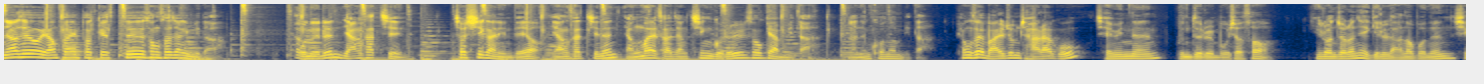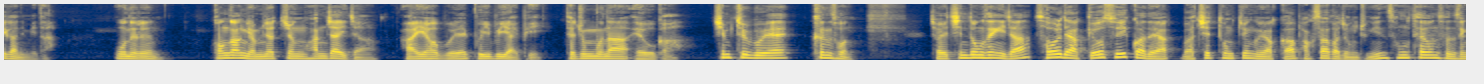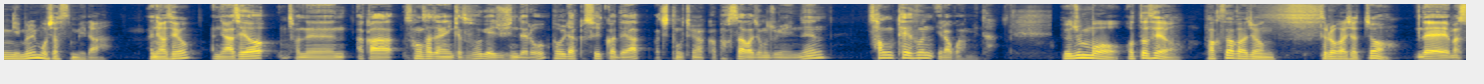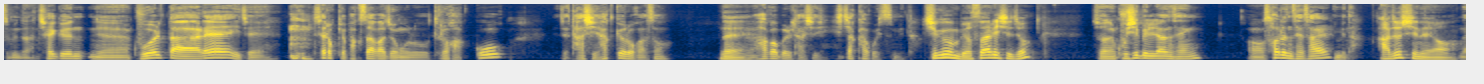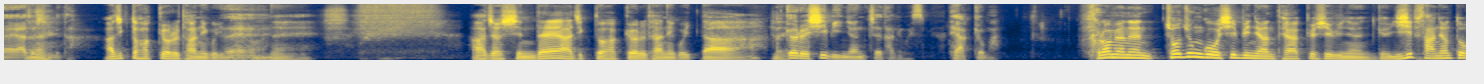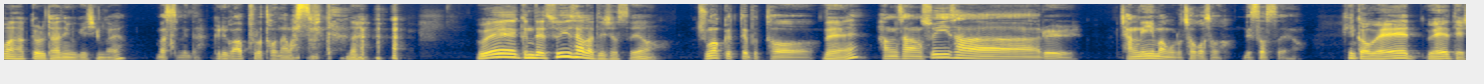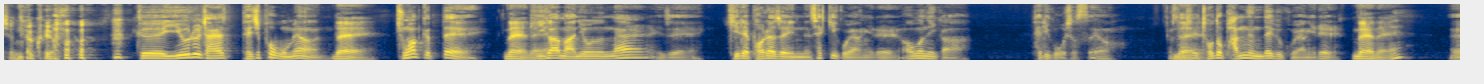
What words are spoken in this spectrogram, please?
안녕하세요. 양파인 팟캐스트 성사장입니다. 오늘은 양사친 첫 시간인데요. 양사친은 양말 사장 친구를 소개합니다. 라는 코너입니다. 평소에 말 좀 잘하고 재밌는 분들을 모셔서 이런저런 얘기를 나눠보는 시간입니다. 오늘은 건강염려증 환자이자 아이허브의 VVIP, 대중문화 애호가, 심튜브의 큰손, 저희 친동생이자 서울대학교 수의과대학 마취통증의학과 박사과정 중인 성태훈 선생님을 모셨습니다. 안녕하세요. 안녕하세요. 저는 아까 성 사장님께서 소개해 주신 대로 서울대학교 수의과대학 마취통증학과 박사과정 중에 있는 성태훈이라고 합니다. 요즘 뭐 어떠세요? 박사과정 들어가셨죠? 네, 맞습니다. 최근 9월 달에 이제 새롭게 박사과정으로 들어갔고 이제 다시 학교로 가서 네. 학업을 다시 시작하고 있습니다. 지금 몇 살이시죠? 저는 91년생 어, 33살입니다. 아저씨네요. 네, 아저씨입니다. 아직도 학교를 다니고 있네요. 네. 네. 아저씨인데 아직도 학교를 다니고 있다. 네. 학교를 12년째 다니고 있습니다. 대학교만. 그러면은 초중고 12년, 대학교 12년, 24년 동안 학교를 다니고 계신가요? 맞습니다. 그리고 앞으로 더 남았습니다. 네. 왜 근데 수의사가 되셨어요? 중학교 때부터 네. 항상 수의사를 장래희망으로 적어서 냈었어요. 그러니까 왜 왜 되셨냐고요? 그 이유를 잘 되짚어 보면 네. 중학교 때 네, 네. 비가 많이 오는 날 이제 길에 버려져 있는 새끼 고양이를 어머니가 데리고 오셨어요. 사실 네. 저도 봤는데 그 고양이를 네, 네. 에,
